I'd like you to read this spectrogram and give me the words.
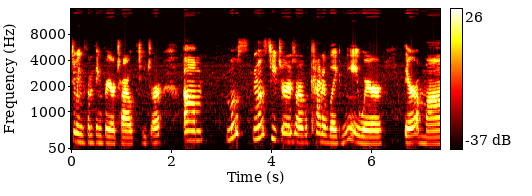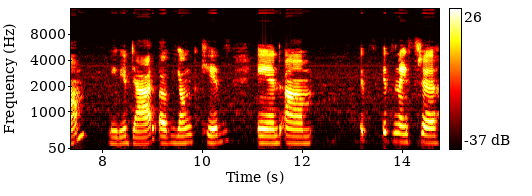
doing something for your child's teacher. Um, most most teachers are kind of like me, where they're a mom, maybe a dad of young kids and um, it's it's nice to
